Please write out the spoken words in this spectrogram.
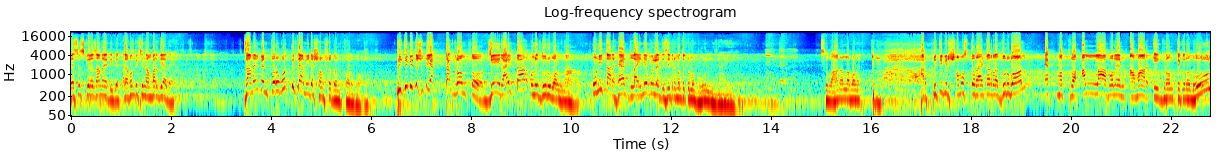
মেসেজ করে জানাই দিবে। আর এখন দেখছি নাম্বার দিয়ে দেয়। জানাইবেন, পরবর্তীতে আমি এটা সংশোধন করব। পৃথিবীতে শুধু একটা গ্রন্থ যে রাইটার উনি দুর্বল না। উনি তার হেডলাইনে বলে দিয়েছে এটার মধ্যে কোনো ভুল নাই। সুবাহান আল্লাহ বলেন। আর পৃথিবীর সমস্ত রাইটাররা দুর্বল, একমাত্র আল্লাহ বলেন, আমার এই গ্রন্থে কোনো ভুল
